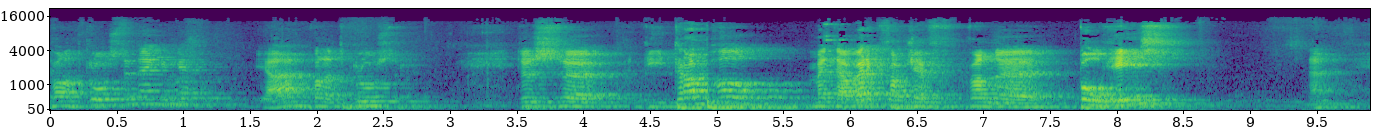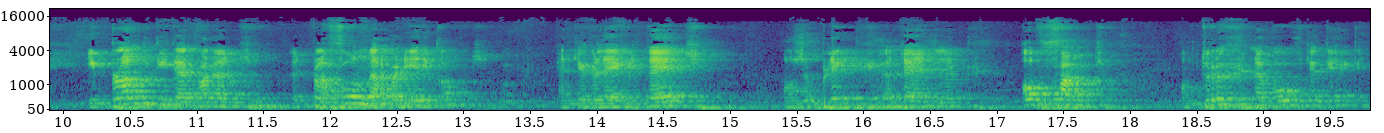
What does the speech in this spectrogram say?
van het klooster denk ik. Hè? Ja, van het klooster. Dus uh, die traphal met dat werk van, Jeff, van uh, Paul Gees. die plank die daar vanuit het plafond naar beneden komt. En tegelijkertijd onze blik uiteindelijk opvangt om terug naar boven te kijken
